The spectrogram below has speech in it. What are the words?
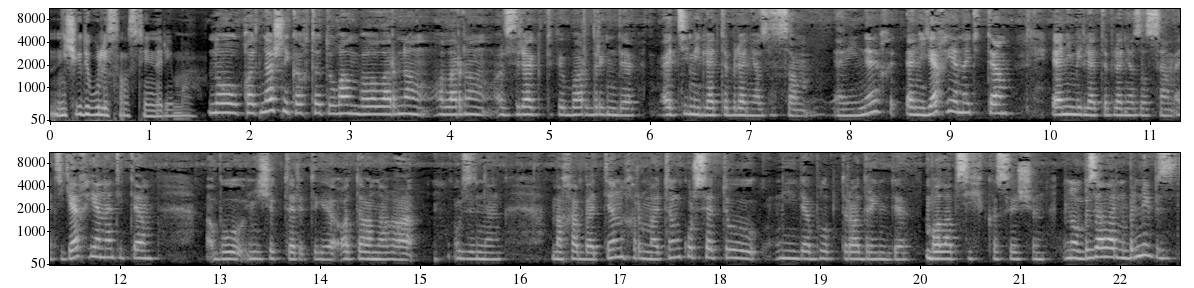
Ничек дип уйлыйсың син рима? Ну катнаш никахта туган балаларның аларның әзрәк теге бардыр инде. Әти милләте белән язылсам әнине әнигә хыянат итәм әни милләте белән язылсам әтигә хыянат итәм бу ничектер теге ата анага үзенең мәхәббәтен хөрмәтен күрсәтү нидә булып торадыр инде бала психикасы өчен. Но без аларны белмибез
